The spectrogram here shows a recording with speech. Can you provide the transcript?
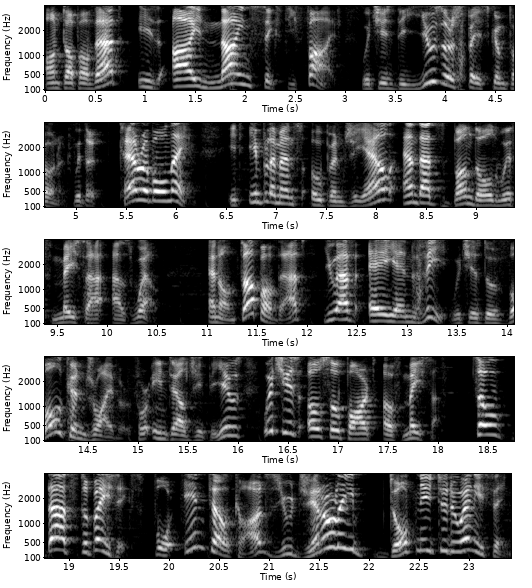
On top of that is i965, which is the user space component with a terrible name. It implements OpenGL and that's bundled with Mesa as well. And on top of that, you have ANV, which is the Vulkan driver for Intel GPUs, which is also part of Mesa. So that's the basics. For Intel cards, you generally don't need to do anything.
